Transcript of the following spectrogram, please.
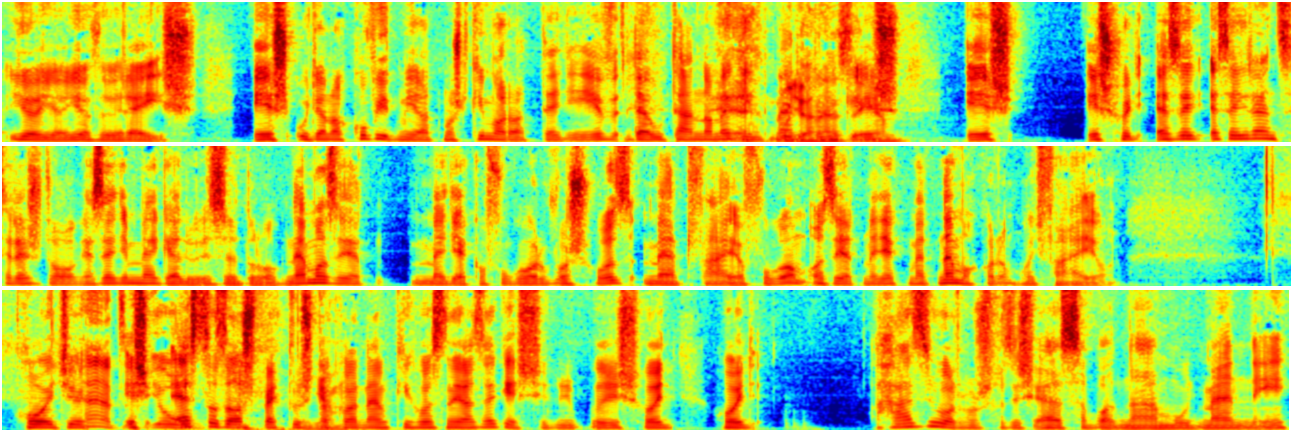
jöjjön jövőre is. És ugyan a Covid miatt most kimaradt egy év, de utána megint mentünk, Ugyanez, és, és és hogy ez egy, ez egy rendszeres dolog, ez egy megelőző dolog. Nem azért megyek a fogorvoshoz, mert fáj a fogam, azért megyek, mert nem akarom, hogy fájjon. Hogy, hát, és jó. ezt az aspektust Igen. akarnám kihozni az egészségügyből is, hogy, hogy a házi orvoshoz is elszabadnám úgy menni,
